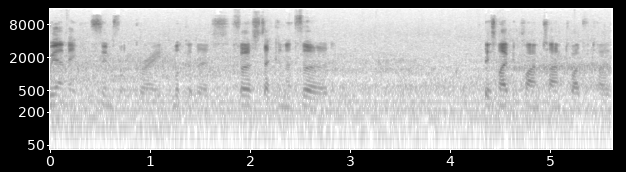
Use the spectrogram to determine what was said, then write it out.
we are making Sims look great. Look at this. First, second, and third. This might be prime time to advertise.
